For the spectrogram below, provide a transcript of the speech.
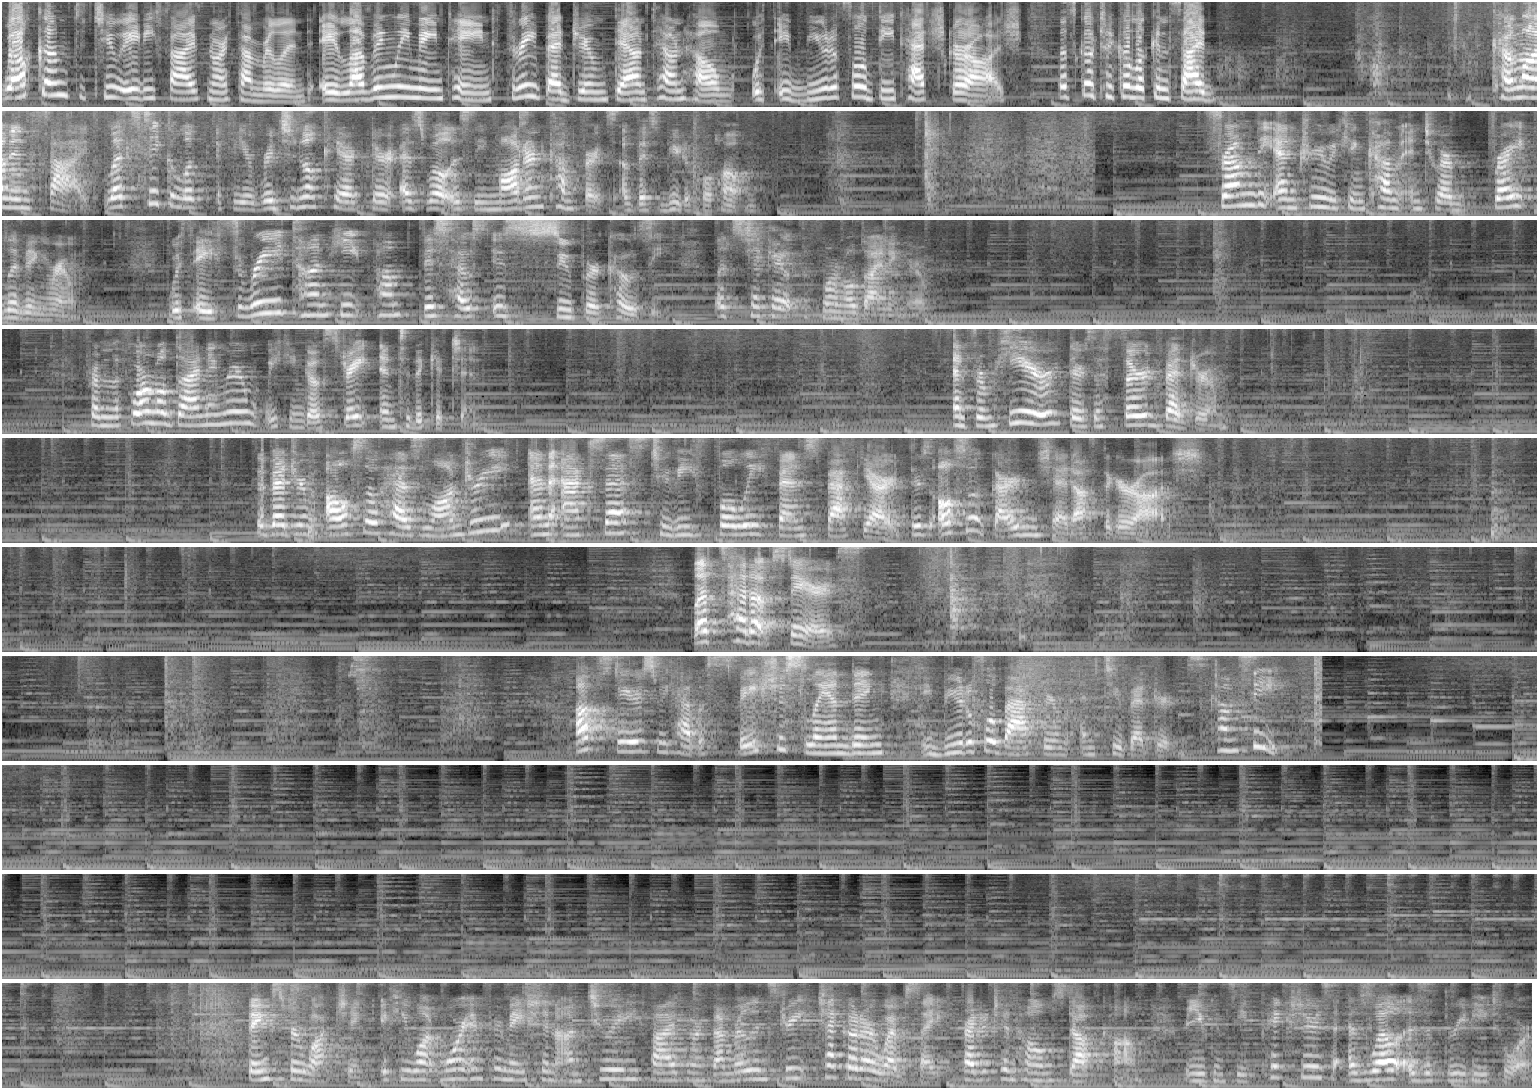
Welcome to 285 Northumberland, a lovingly maintained three-bedroom downtown home with a beautiful detached garage. Let's go take a look inside. Come on inside. Let's take a look at the original character as well as the modern comforts of this beautiful home. From the entry, we can come into our bright living room. With a three-ton heat pump, this house is super cozy. Let's check out the formal dining room. From the formal dining room, we can go straight into the kitchen. And from here, there's a third bedroom. The bedroom also has laundry and access to the fully fenced backyard. There's also a garden shed off the garage. Let's head upstairs. Upstairs, we have a spacious landing, a beautiful bathroom, and two bedrooms. Come see. Thanks for watching. If you want more information on 285 Northumberland Street, check out our website, frederictonhomes.com, where you can see pictures as well as a 3D tour.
